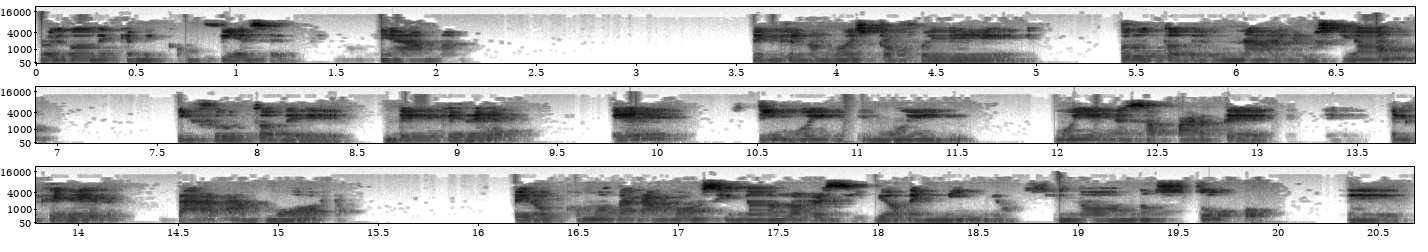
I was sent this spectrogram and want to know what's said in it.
luego de que me confiese de que no me ama, de que lo nuestro fue fruto de una ilusión y fruto de, querer? Él, sí, muy, muy, muy en esa parte, eh, el querer dar amor, pero ¿cómo dar amor si no lo recibió de niño, si no, no supo eh,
